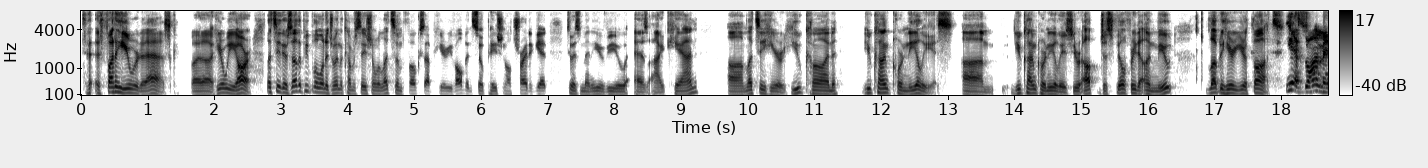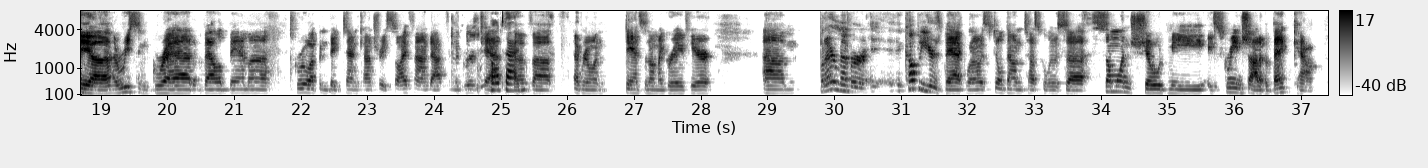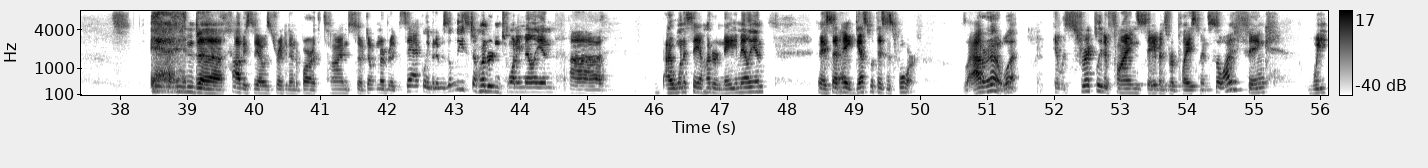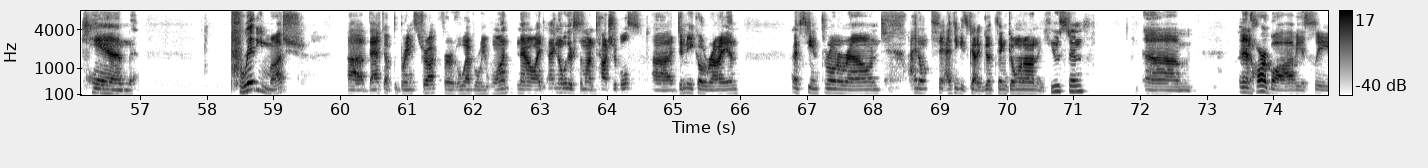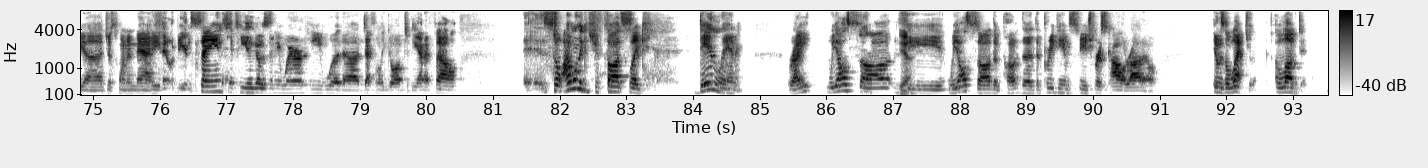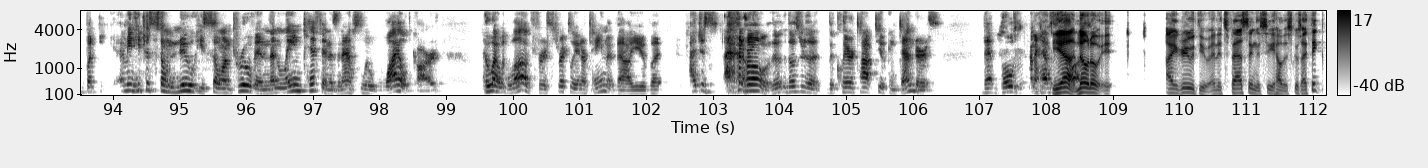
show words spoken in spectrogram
it's funny you were to ask, but uh, here we are. Let's see. There's other people who want to join the conversation. We'll let some folks up here. You've all been so patient. I'll try to get to as many of you as I can. Um, let's see here. Yukon, Yukon Cornelius. Um, Yukon Cornelius, you're up. Just feel free to unmute. Love to hear your thoughts. Yeah, so I'm a, uh, a recent grad of Alabama grew up in Big Ten country, so I found out from the group chat of uh, everyone dancing on my grave here. Um, but I remember a couple years back when I was still down in Tuscaloosa, someone showed me a screenshot of a bank account. And uh, obviously, I was drinking in a bar at the time, so don't remember exactly, but it was at least 120 million. Uh, I want to say 180 million. And they said, "Hey, guess what this is for?" I, like, I don't know what it was strictly to find Saban's replacement. So I think we can pretty much uh, back up the Brinks truck for whoever we want. Now, I, I know there's some untouchables. Uh, DeMeco Ryan, I've seen thrown around. I don't think, I think he's got a good thing going on in Houston. Um, and then Harbaugh, obviously, uh, just won a natty. That would be insane if he goes anywhere. He would uh, definitely go up to the NFL so I want to get your thoughts, like Dan Lanning, right? We all saw yeah. the we all saw the the the pregame speech versus Colorado. It was electric. I loved it, but I mean, he's just so new. He's so unproven. Then Lane Kiffin is an absolute wild card, who I would love for strictly entertainment value, but I just I don't know. Those are the the clear top two contenders that both kind of have. Yeah, no, no. It, I agree with you, and it's fascinating to see how this goes. I think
